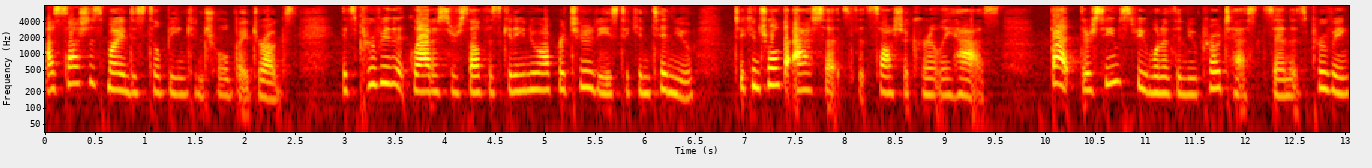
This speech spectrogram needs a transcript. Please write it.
As Sasha's mind is still being controlled by drugs, it's proving that Gladys herself is getting new opportunities to continue to control the assets that Sasha currently has. But there seems to be one of the new protests, and it's proving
